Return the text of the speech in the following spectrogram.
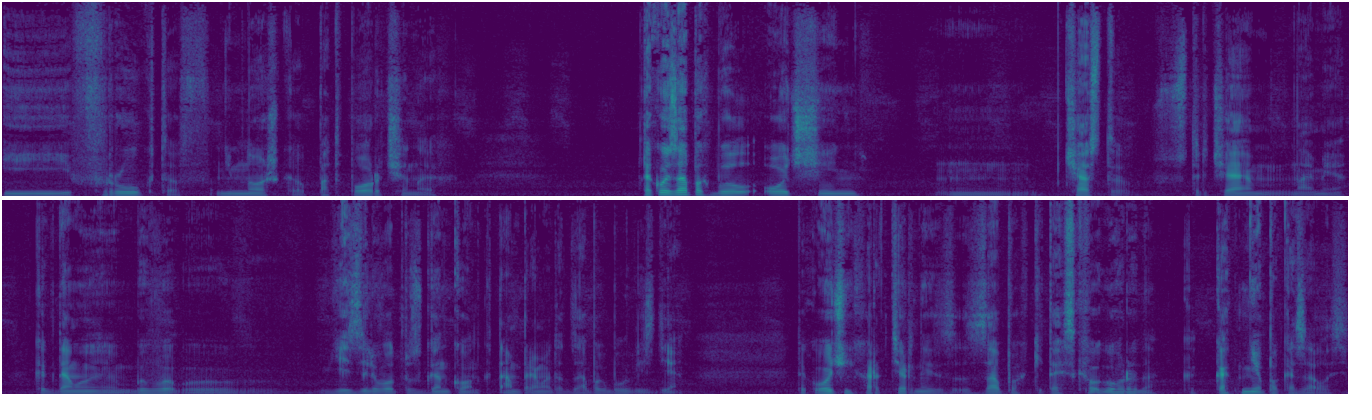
и фруктов немножко подпорченных такой запах был очень часто встречаем нами, когда мы ездили в отпуск в Гонконг. Там прям этот запах был везде. Такой очень характерный запах китайского города, как, как мне показалось.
